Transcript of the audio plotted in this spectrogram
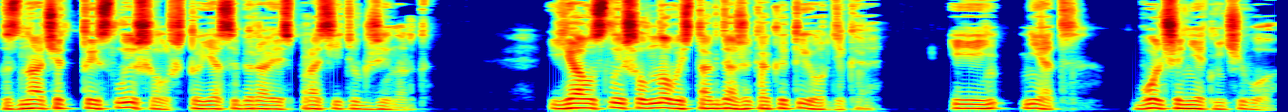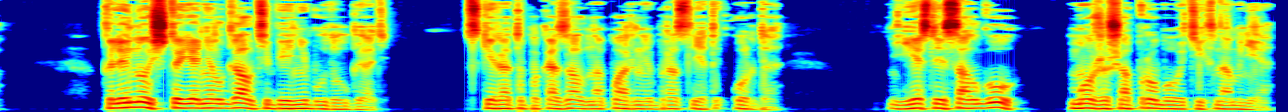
«Значит, ты слышал, что я собираюсь просить у Джиннард?» «Я услышал новость тогда же, как и ты, Ордика. И нет, больше нет ничего. Клянусь, что я не лгал тебе и не буду лгать». Скирата показал на парня браслеты Орда. «Если солгу, можешь опробовать их на мне.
